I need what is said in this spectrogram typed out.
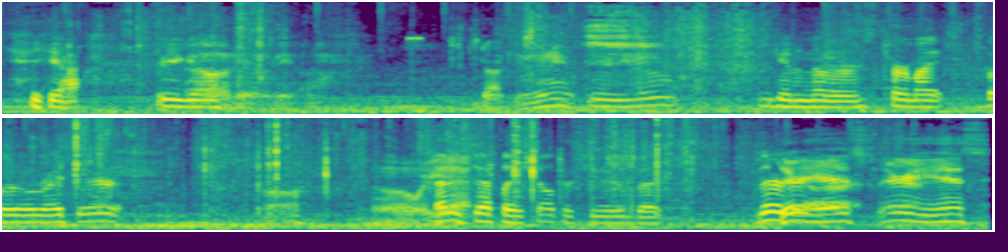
yeah. There you go. Oh, here we go. Document There you go. Get another termite photo right there. Oh, oh that is definitely a shelter tube, but there, there he are. is. There he is.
